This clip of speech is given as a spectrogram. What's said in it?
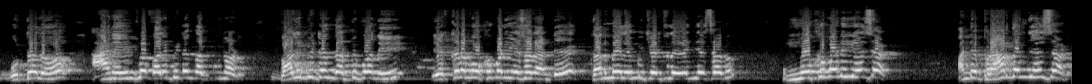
గుట్టలో ఆయన ఇంట్లో బలిపీఠం కట్టుకున్నాడు. బలిపీఠం కట్టుకొని ఎక్కడ మొక్కుబడి చేశాడంటే కనుమేలెంబి చర్చిలో ఏం చేశాడు? మొక్కుబడి చేశాడు. అంటే ప్రార్థన చేశాడు.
